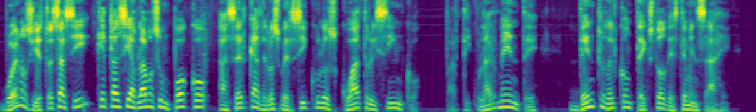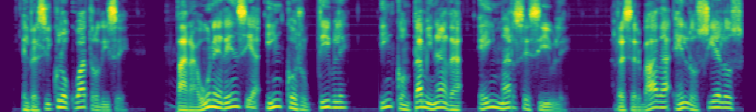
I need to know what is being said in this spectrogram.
Bueno, si esto es así, ¿qué tal si hablamos un poco acerca de los versículos 4 y 5, particularmente dentro del contexto de este mensaje? El versículo 4 dice, para una herencia incorruptible, incontaminada e inmarcesible, reservada en los cielos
